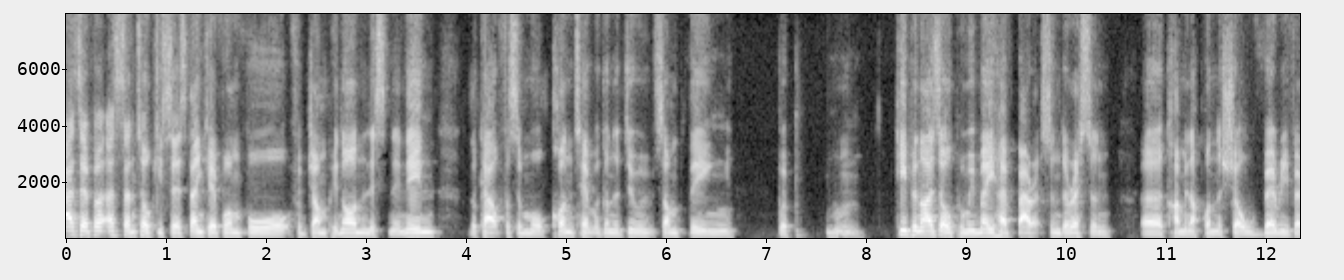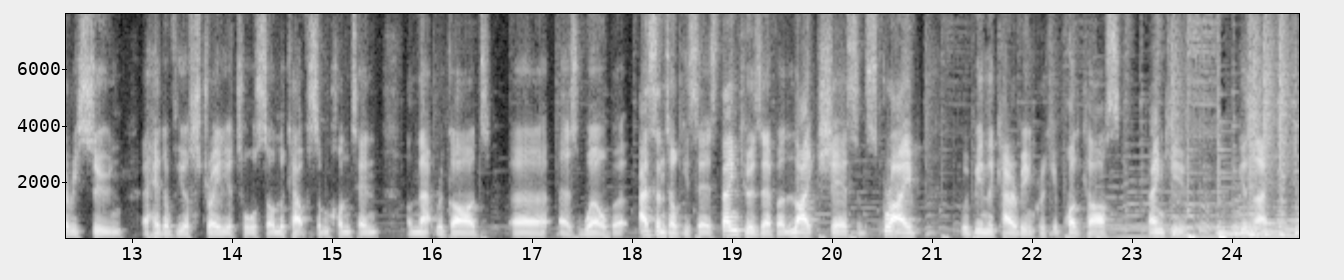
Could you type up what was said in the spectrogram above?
as ever, as Santokie says, thank you everyone for for jumping on, listening in. Look out for some more content. We're going to do something. We're hmm, keeping eyes open. We may have Bharat Sundaresan uh, coming up on the show very, very soon ahead of the Australia tour. So look out for some content on that regard uh, as well. But as Santokie says, thank you as ever. Like, share, subscribe. We've been the Caribbean Cricket Podcast. Thank you. Good night.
